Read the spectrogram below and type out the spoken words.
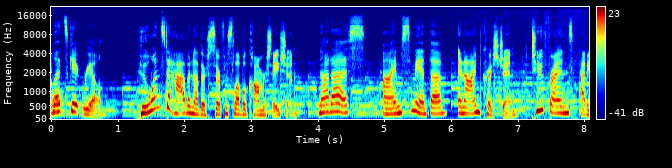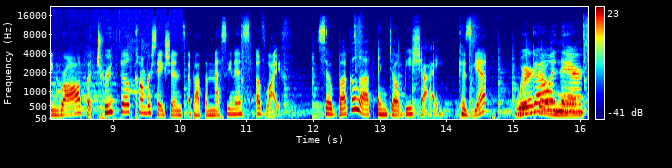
Let's get real. Who wants to have another surface level conversation? Not us. I'm Samantha. And I'm Christian, two friends having raw but truth filled conversations about the messiness of life. So buckle up and don't be shy. Because, yep, we're, we're going, going there.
